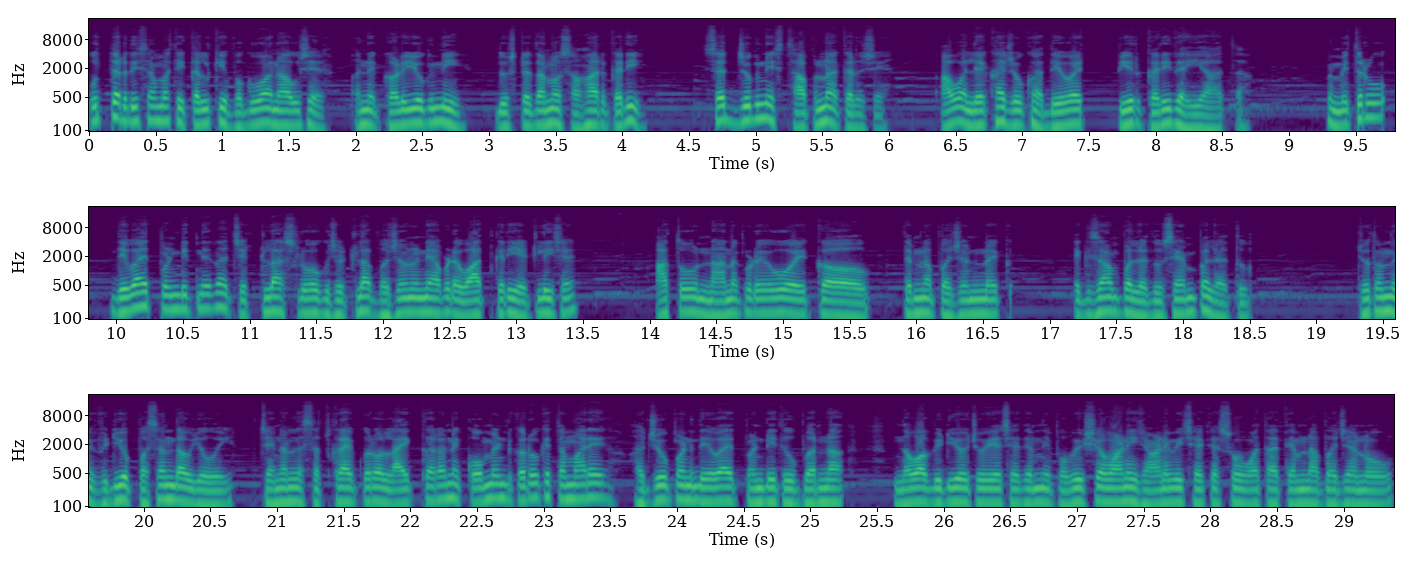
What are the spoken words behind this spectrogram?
ઉત્તર દિશામાંથી કલકી ભગવાન આવશે અને કળિયુગની દુષ્ટતાનો સંહાર કરી સજ્જુગની સ્થાપના કરશે. આવા લેખાજોખા દેવાયત પીર કરી રહ્યા હતા. મિત્રો, દેવાયત પંડિતને જેટલા શ્લોક, જેટલા ભજનોની આપણે વાત કરી એટલી છે. આ તો નાનકડો એવો એક તેમના ભજનનો એક એક્ઝામ્પલ હતું સેમ્પલ હતું. જો તમને વીડિયો પસંદ આવ્યો હોય, ચેનલને સબસ્ક્રાઇબ કરો લાઇક કરો અને કોમેન્ટ કરો કે તમારે હજુ પણ દેવાયત પંડિત ઉપરના નવા વીડિયો જોઈએ છે, તેમની ભવિષ્યવાણી જાણવી છે કે શું હતા તેમના ભજનો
